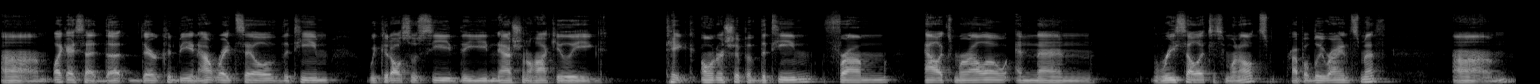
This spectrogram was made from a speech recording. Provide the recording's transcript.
Um, like I said, the, there could be an outright sale of the team. We could also see the National Hockey League take ownership of the team from Alex Meruelo and then resell it to someone else, probably Ryan Smith. Um,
